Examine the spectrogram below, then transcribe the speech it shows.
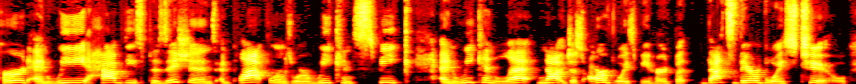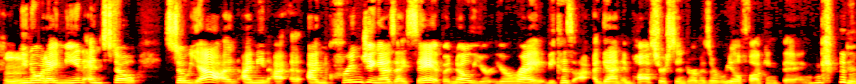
heard and we have these positions and platforms where we can speak and we can let not just our voice be heard but that's their voice too. Mm-hmm. you know what i mean? And so so yeah and i mean I, i'm cringing as i say it but no you're you're right because again imposter syndrome is a real fucking thing.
